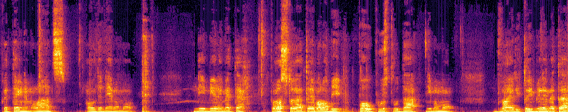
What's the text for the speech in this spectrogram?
pretegnemo lanac ovdje nemamo ni milimetar prostora, trebalo bi po upustvu da imamo 2 ili 3 mm,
